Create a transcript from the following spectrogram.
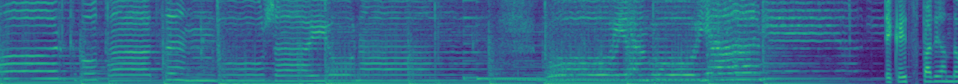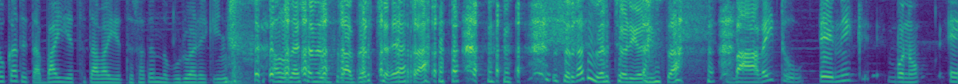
ark botatzen du saiona Ekaitz parean daukat eta baietz eta baietz esaten du buruarekin. Hau da esan ez zela bertso eharra. Zergatu bertso hori honintza. Ba, beitu, e, nik, bueno, e,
